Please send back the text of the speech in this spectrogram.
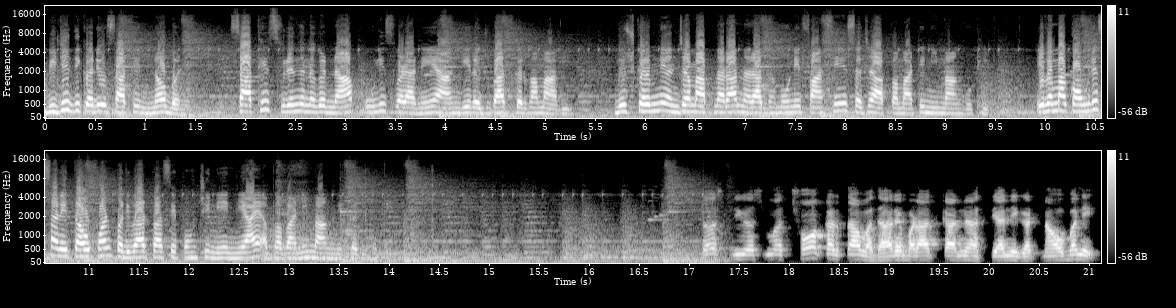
બીજી દીકરીઓ સાથે ન બને. સાથે સુરેન્દ્રનગરના પોલીસ વડાને આ અંગે રજૂઆત કરવામાં આવી. દુષ્કર્મને અંજામ આપનારા નરાધમોને ફાંસીની સજા આપવા માટેની માંગ ઉઠી. એવામાં કોંગ્રેસના નેતાઓ પણ પરિવાર પાસે પહોંચીને ન્યાય અપાવવાની માંગણી કરી હતી. દસ દિવસમાં છ કરતા વધારે બળાત્કાર અને હત્યાની ઘટનાઓ બની.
